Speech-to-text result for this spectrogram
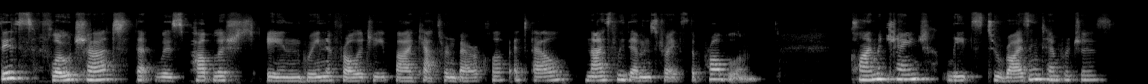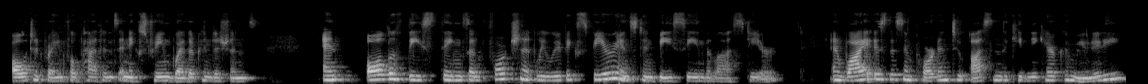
This flowchart that was published in Green Nephrology by Katherine Barraclough et al. nicely demonstrates the problem. Climate change leads to rising temperatures, altered rainfall patterns, and extreme weather conditions. And all of these things, unfortunately, we've experienced in BC in the last year. And why is this important to us in the kidney care community?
